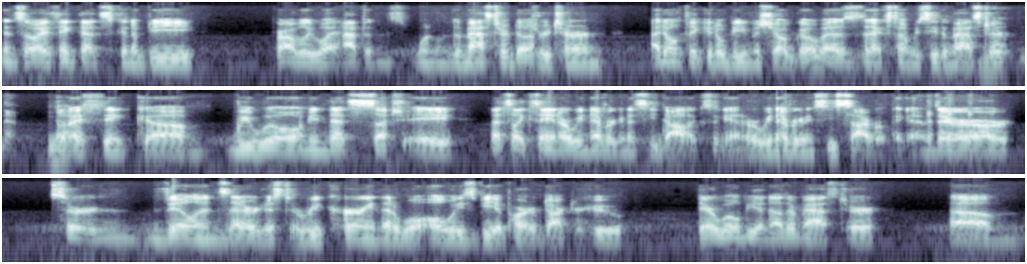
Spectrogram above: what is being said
And so I think that's going to be probably what happens when the master does return. I don't think it'll be Michelle Gomez the next time we see the master, No. but I think um, we will. I mean, that's such a that's like saying, are we never going to see Daleks again? Or are we never going to see Cybermen again? There are certain villains that are just a recurring that will always be a part of Doctor Who. There will be another master, um,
